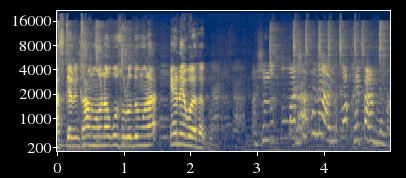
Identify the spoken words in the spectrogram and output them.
আজকে আমি খামো না গোসলও দেবো না এনে বয়ে থাকব। আসলে তোমার সাথে না আমি কথাই পারব না।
